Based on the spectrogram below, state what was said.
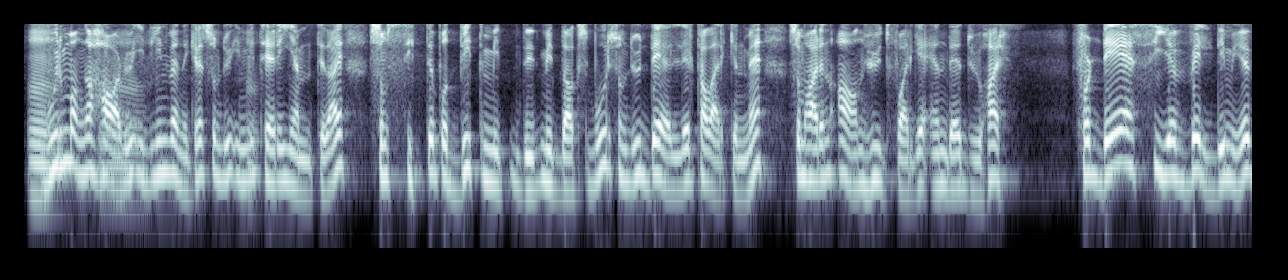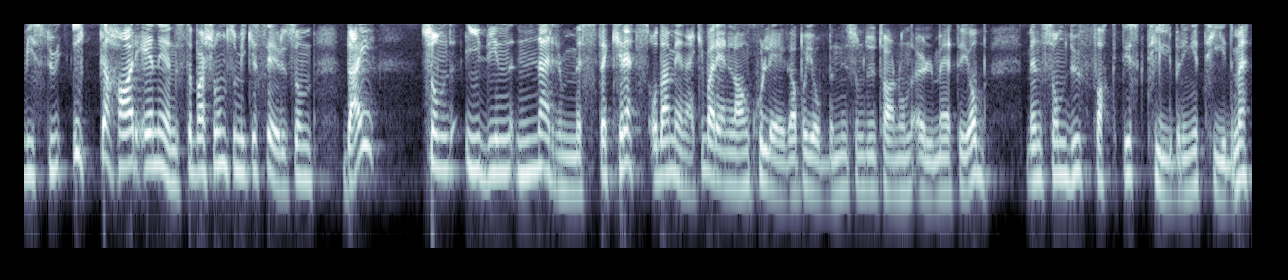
Hvor mange har du i din vennekrets som du inviterer hjem til deg, som sitter på ditt ditt middagsbord, som du deler tallerken med, som har en annen hudfarge enn det du har? For det sier veldig mye. Hvis du ikke har en eneste person som ikke ser ut som deg, som i din nærmeste krets, og da mener jeg ikke bare en eller annen kollega på jobben din som du tar noen øl med etter jobb, men som du faktisk tilbringer tid med.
